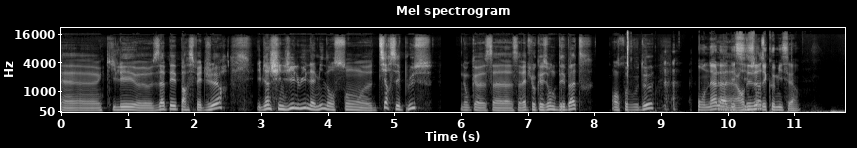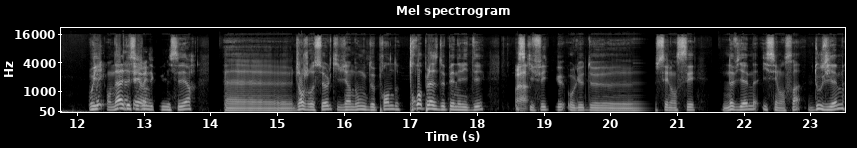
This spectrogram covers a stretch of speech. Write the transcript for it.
euh, qu'il est zappé par Spedger, et bien Shinji, lui, l'a mis dans son tier C+. Donc ça, ça va être l'occasion de débattre entre vous deux. On a la Euh, décision déjà- des commissaires. Oui, Oui, on a la fait, décision ouais. des commissaires. Euh, George Russell qui vient donc de prendre trois places de pénalité, Voilà. ce qui fait qu'au lieu de s'élancer 9ème, il s'élancera 12ème.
